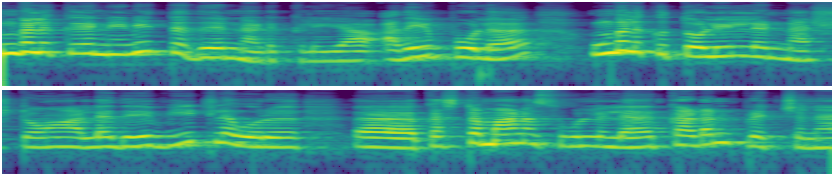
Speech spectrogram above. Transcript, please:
உங்களுக்கு நினைத்தது நடக்கலையா? அதே போல் உங்களுக்கு தொழிலில் நஷ்டம் அல்லது வீட்டில் ஒரு கஷ்டமான சூழ்நிலை கடன் பிரச்சனை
